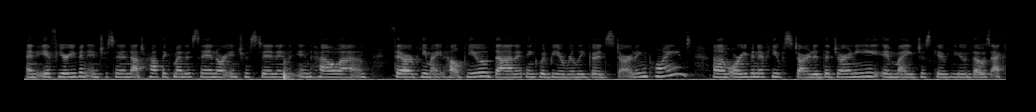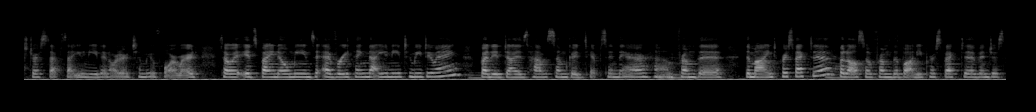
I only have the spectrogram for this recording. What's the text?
And if you're even interested in naturopathic medicine or interested in, in how um, therapy might help you, that I think would be a really good starting point. Um, or even if you've started the journey, it might just give you those extra steps that you need in order to move forward. So it's by no means everything that you need to be doing, mm-hmm. but it does have some good tips in there um, mm-hmm. from the the mind perspective, yeah. but also from the body perspective, and just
